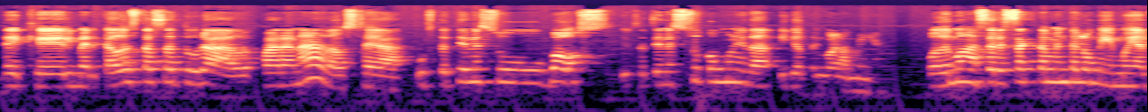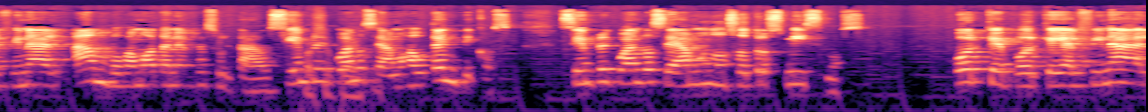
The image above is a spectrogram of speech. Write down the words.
de que el mercado está saturado, para nada. O sea, usted tiene su voz, usted tiene su comunidad y yo tengo la mía. Podemos hacer exactamente lo mismo y al final ambos vamos a tener resultados, siempre y cuando seamos auténticos, siempre y cuando seamos nosotros mismos. ¿Por qué? Porque al final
